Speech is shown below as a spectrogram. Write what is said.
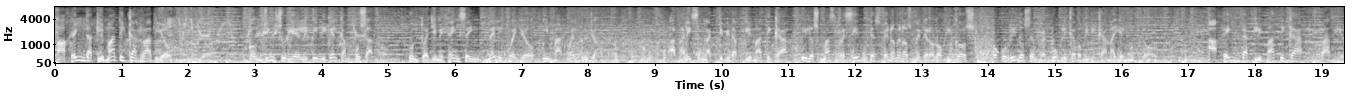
Agenda Climática Radio. Con Jim Suriel y Miguel Campuzano. Junto a Jimmy Hensen, Nelly Cuello y Manuel Grullón. Analizan la actividad climática y los más recientes fenómenos meteorológicos ocurridos en República Dominicana y el mundo. Agenda Climática Radio.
